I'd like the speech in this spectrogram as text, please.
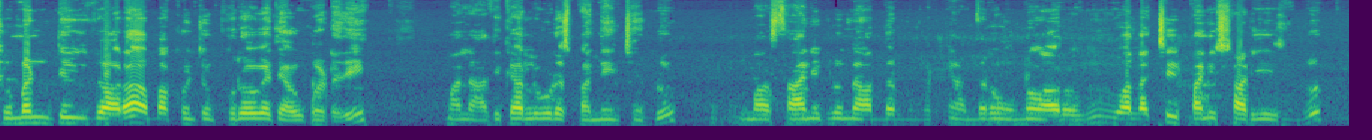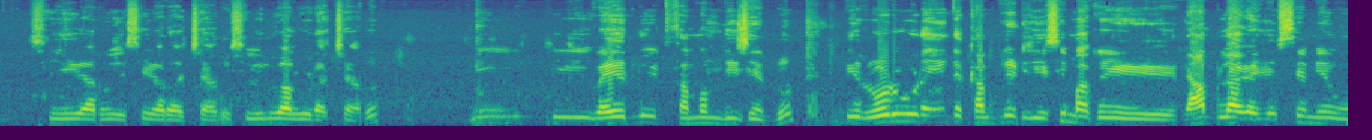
సుమన్ టీవీ ద్వారా మాకు కొంచెం పురోగతి అవుపడ్డది. మళ్ళీ అధికారులు కూడా స్పందించారు. మా స్థానికులు అందరం అందరం ఉన్న ఆ రోజు. వాళ్ళు వచ్చి పని స్టార్ట్ చేసిండ్రు. సిఈ గారు ఎస్సీ గారు వచ్చారు సివిల్ వాళ్ళు కూడా వచ్చారు. ఈ వైర్లు ఇటు స్తంభం తీసిండ్రు. ఈ రోడ్డు కూడా ఏంటో కంప్లీట్ చేసి మాకు ఈ ర్యాంప్ లాగా చేస్తే మేము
